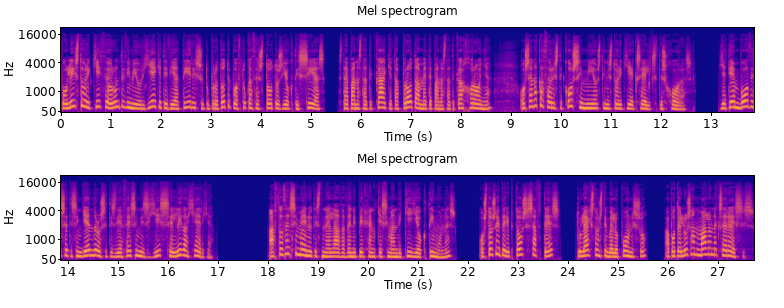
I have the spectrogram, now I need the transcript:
Πολλοί ιστορικοί θεωρούν τη δημιουργία και τη διατήρηση του πρωτότυπου αυτού καθεστώτος γεωκτησίας στα επαναστατικά και τα πρώτα μετεπαναστατικά χρόνια ως ένα καθοριστικό σημείο στην ιστορική εξέλιξη της χώρας, γιατί εμπόδισε τη συγκέντρωση της διαθέσιμης γης σε λίγα χέρια. Αυτό δεν σημαίνει ότι στην Ελλάδα δεν υπήρχαν και σημαντικοί γεωκτήμονες, ωστόσο οι περιπτώσεις αυτές, τουλάχιστον στην Πελοπόννησο, αποτελούσαν μάλλον εξαιρέσεις.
